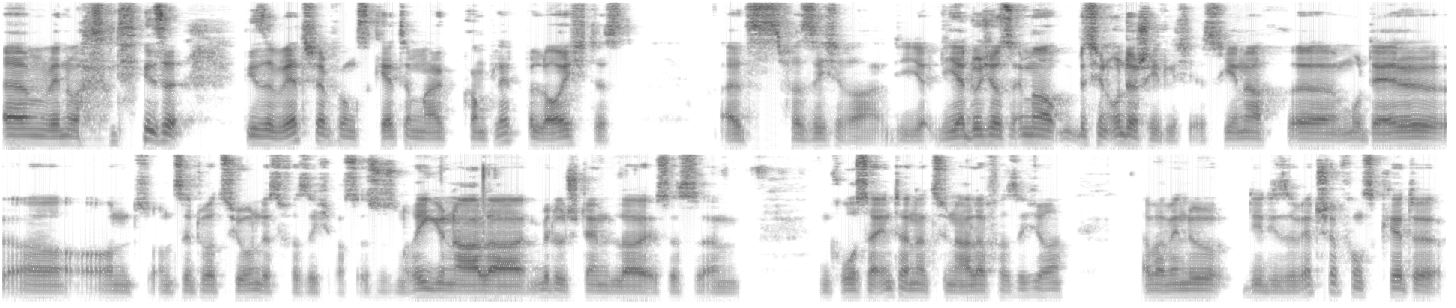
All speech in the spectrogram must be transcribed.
Ähm, wenn du also diese, diese Wertschöpfungskette mal komplett beleuchtest als Versicherer, die, die ja durchaus immer ein bisschen unterschiedlich ist, je nach äh, Modell äh, und, und Situation des Versicherers. Ist es ein regionaler Mittelständler? Ist es ein, ein großer internationaler Versicherer? Aber wenn du dir diese Wertschöpfungskette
